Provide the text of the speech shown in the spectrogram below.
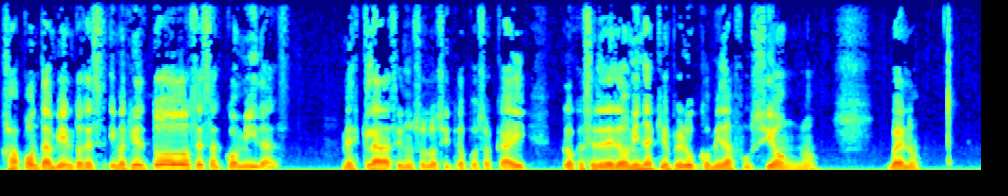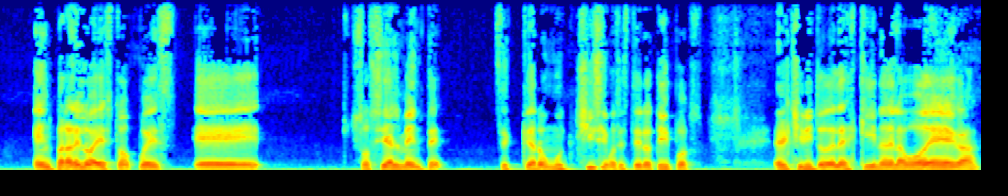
Japón también, entonces imagínate todas esas comidas mezcladas en un solo sitio, por eso que hay lo que se le denomina aquí en Perú comida fusión, ¿no? Bueno, en paralelo a esto, pues eh, socialmente se crearon muchísimos estereotipos. El chinito de la esquina de la bodega,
